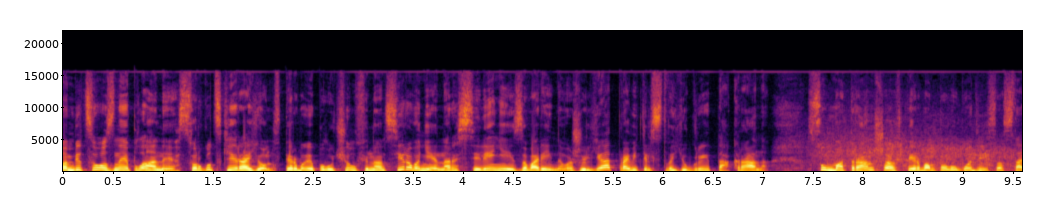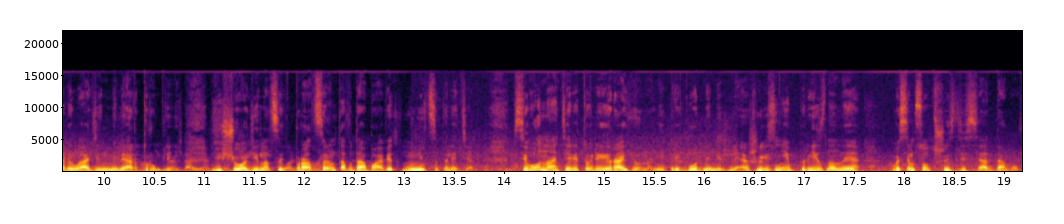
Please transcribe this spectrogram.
Амбициозные планы. Сургутский район впервые получил финансирование на расселение из аварийного жилья от правительства Югры так рано. Сумма транша в первом полугодии составила 1 миллиард рублей. Еще 11% добавит муниципалитет. Всего на территории района непригодными для жизни признаны 860 домов.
